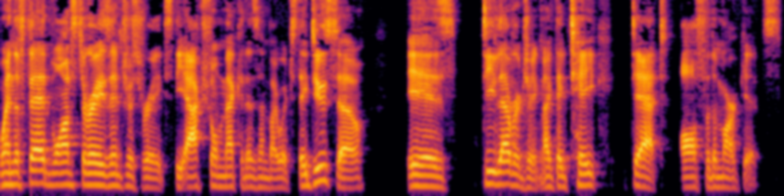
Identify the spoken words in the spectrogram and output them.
when the Fed wants to raise interest rates, the actual mechanism by which they do so is deleveraging, like they take debt off of the markets.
